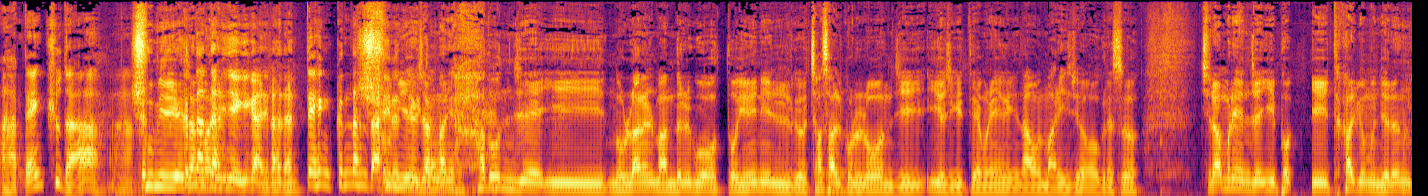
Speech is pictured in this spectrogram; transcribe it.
아, 땡큐다. 아, 추미애 끝, 난다는 장관이 얘기가 아니라 난 땡 끝난다 추미애 장관이 하도 이제 이 논란을 만들고 또 연일 그 자살골로 음. 이제 이어지기 때문에 나온 말이죠. 그래서 지난번에 이제 이 법, 이 특활비 문제는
